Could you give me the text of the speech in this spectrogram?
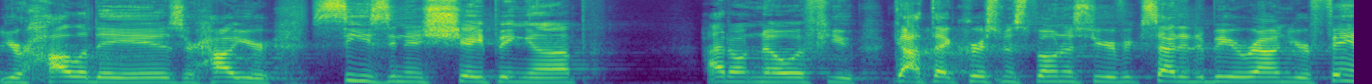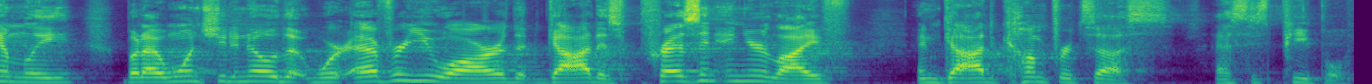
your holiday is or how your season is shaping up. I don't know if you got that Christmas bonus or you're excited to be around your family, but I want you to know that wherever you are, that God is present in your life and God comforts us as his people.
